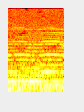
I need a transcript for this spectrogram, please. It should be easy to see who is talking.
Speaker 1: Amen.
